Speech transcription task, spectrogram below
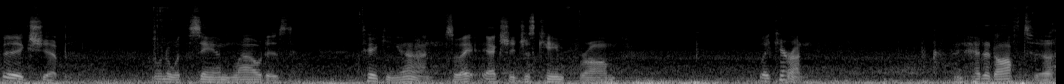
Big ship. I wonder what the Sam Laud is taking on. So they actually just came from Lake Huron and headed off to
